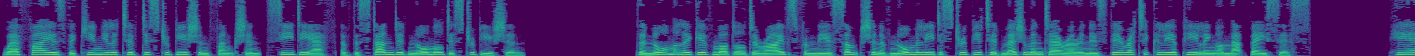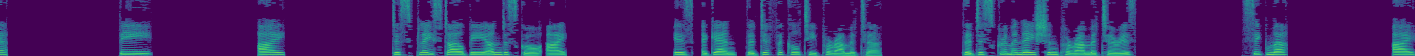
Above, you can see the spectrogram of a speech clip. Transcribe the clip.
where phi is the cumulative distribution function CDF of the standard normal distribution. The normal ogive model derives from the assumption of normally distributed measurement error and is theoretically appealing on that basis. Here b i display style b underscore i is again the difficulty parameter. The discrimination parameter is sigma i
